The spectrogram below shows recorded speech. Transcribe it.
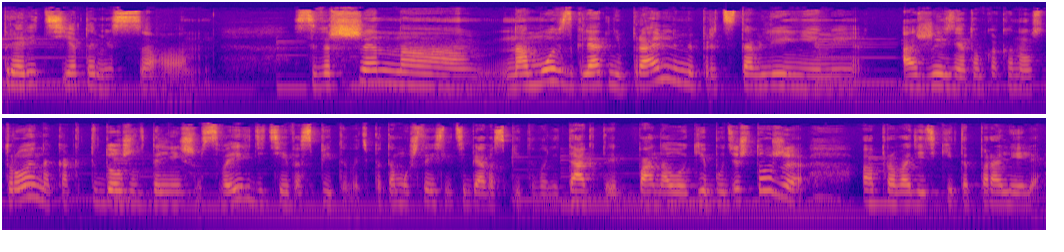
приоритетами, с а, совершенно, на мой взгляд, неправильными представлениями о жизни, о том, как она устроена, как ты должен в дальнейшем своих детей воспитывать. Потому что если тебя воспитывали так, ты по аналогии будешь тоже а, проводить какие-то параллели.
